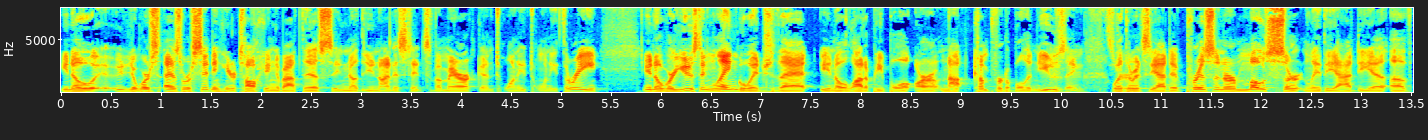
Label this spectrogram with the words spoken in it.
you know, we're, as we're sitting here talking about this, you know, the United States of America in 2023, you know, we're using language that you know a lot of people are not comfortable in using. Mm-hmm. Whether true. it's the idea of prisoner, most certainly the idea of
